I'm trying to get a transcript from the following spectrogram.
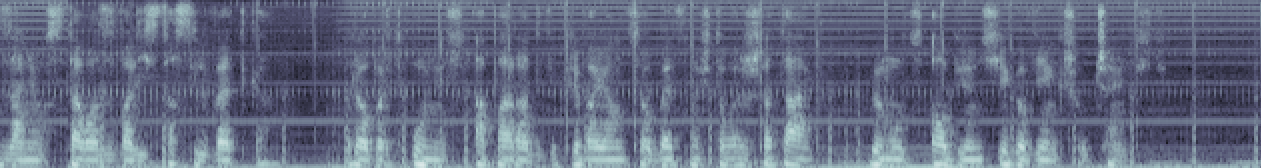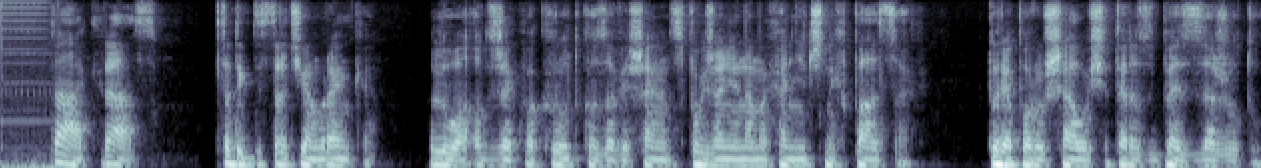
Za nią stała zwalista sylwetka. Robert uniósł aparat wykrywający obecność towarzysza tak, by móc objąć jego większą część. Tak, raz. Wtedy, gdy straciłem rękę. Lua odrzekła krótko, zawieszając spojrzenie na mechanicznych palcach, które poruszały się teraz bez zarzutów.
